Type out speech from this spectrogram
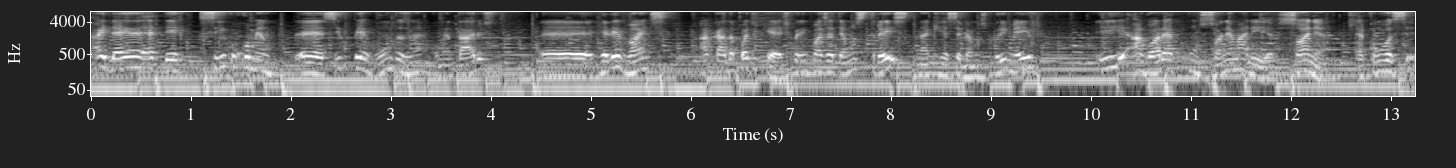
a ideia é ter cinco, é, cinco perguntas, né, comentários é, relevantes a cada podcast. Por enquanto já temos três né, que recebemos por e-mail. E agora é com Sônia Maria. Sônia, é com você.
